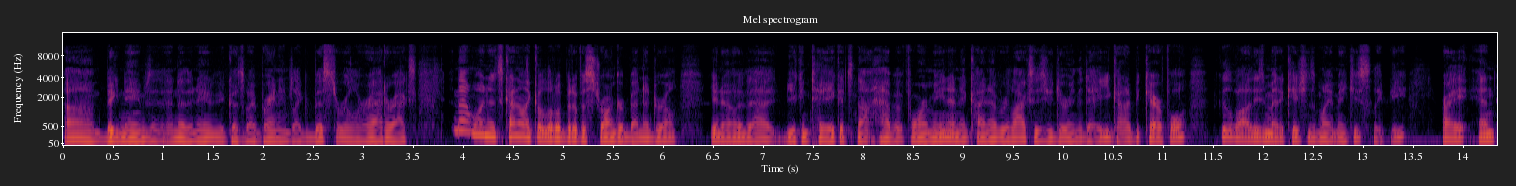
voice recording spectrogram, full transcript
um, big names, another name that goes by brand names like Vistaril or Atarax. And that one, is kind of like a little bit of a stronger Benadryl, you know, that you can take. It's not habit forming and it kind of relaxes you during the day. You got to be careful because a lot of these medications might make you sleepy right? And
